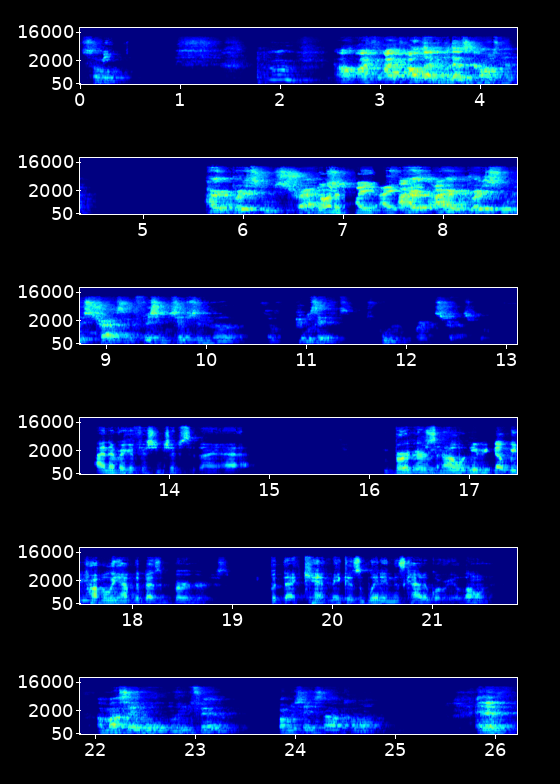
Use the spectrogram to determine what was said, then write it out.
So, Meat. Mm, I, I, I, I don't think put that as a compliment. I heard British food is trash. Honest, I, I, I heard, I heard British food is trash, like fish and chips and the. People say it's food I never get fish and chips. I, I, burgers, I will give you that we probably have the best burgers, but that can't make us win in this category alone. I'm not saying we'll win, fam. I'm just saying it's not calm. And then,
